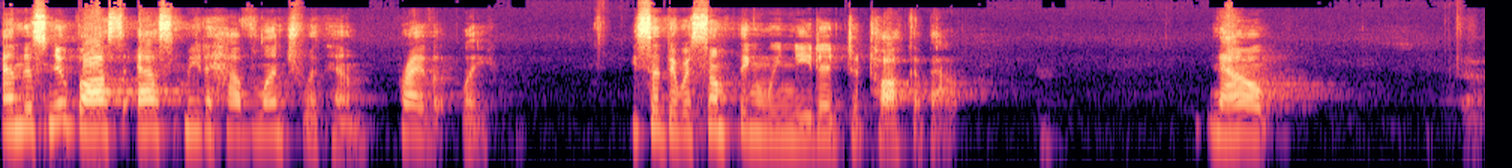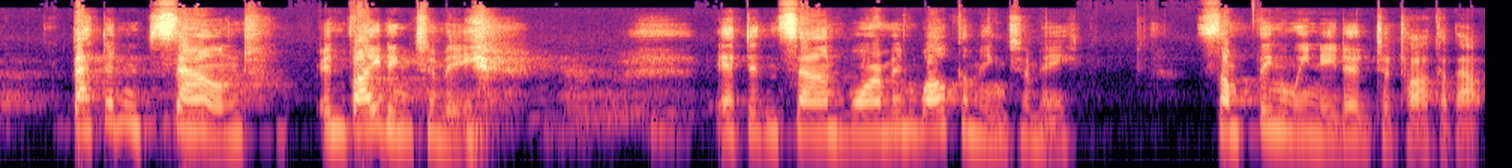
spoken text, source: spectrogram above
And this new boss asked me to have lunch with him privately. He said there was something we needed to talk about. Now, that didn't sound inviting to me. it didn't sound warm and welcoming to me something we needed to talk about.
